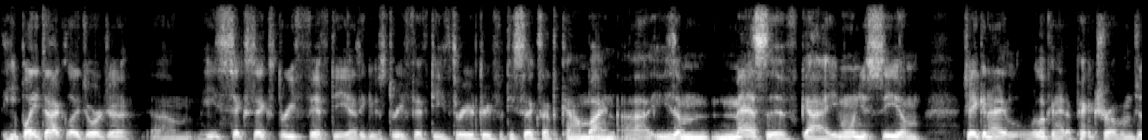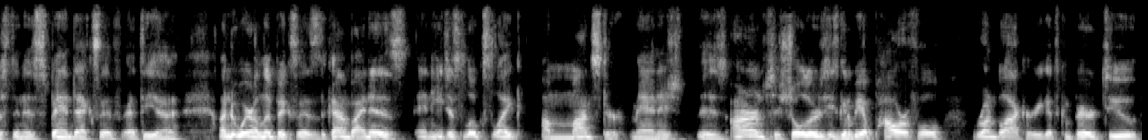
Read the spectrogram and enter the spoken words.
he played tackle at Georgia. Um, he's 6'6", 350. I think he was 353 or 356 at the combine. Uh, he's a massive guy. Even when you see him, Jake and I were looking at a picture of him just in his spandex at, the uh, Underwear Olympics, as the combine is, and he just looks like a monster, man. His his arms, his shoulders. He's going to be a powerful run blocker. He gets compared to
